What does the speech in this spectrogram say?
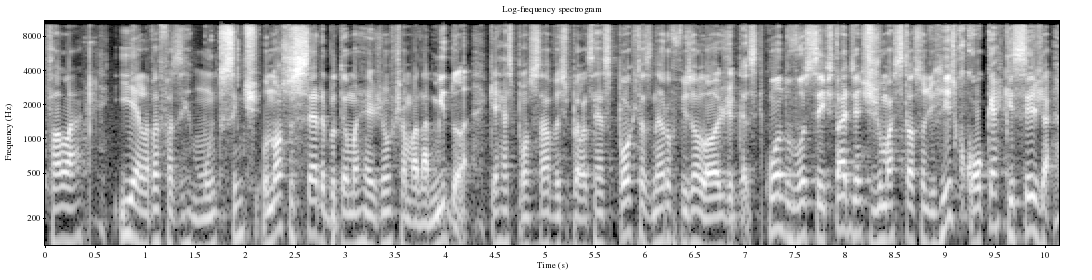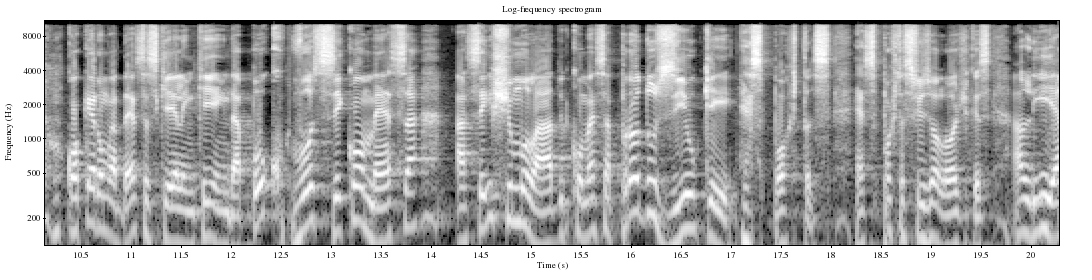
falar e ela vai fazer muito sentido. O nosso cérebro tem uma região chamada amígdala, que é responsável pelas respostas neurofisiológicas. Quando você está diante de uma situação de risco, qualquer que seja, qualquer uma dessas que elenquei ainda há pouco, você começa a ser estimulado e começa a produzir o que? Respostas, respostas fisiológicas. Ali é,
